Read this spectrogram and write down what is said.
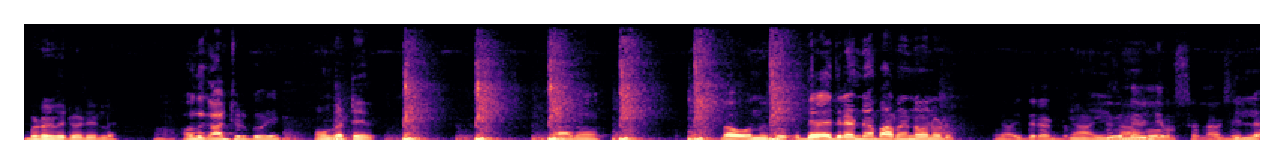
ഇവിടെ ഒരു പരിപാടിയുള്ളത് ഒന്ന് കാണിച്ചു കൊടുക്കോ ഓൻ കട്ട് ചെയ്ത്. അതോ. ദാ ഒന്ന് തു- ഇത് ഇത് രണ്ടും ഞാൻ പറഞ്ഞിട്ടുണ്ട് അവനോട്. ഇത് രണ്ടും. ആ, ഈ സംഭവം- ഇതില്ല.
